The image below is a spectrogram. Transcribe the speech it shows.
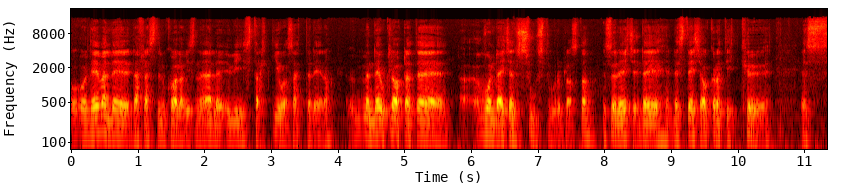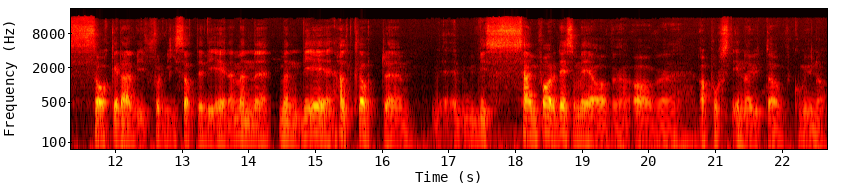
Og, og, det er vel det de fleste lokalavisene Eller vi strekker jo oss etter det, da. Men det er jo klart at det, Volda er ikke en så stor plass, da. Så det, ikke, det, det står ikke akkurat i kø saker der vi får vise at vi er det. Men, men vi er helt klart eh, vi saumfarer det som er av, av, av, post inn og ut av kommuner.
